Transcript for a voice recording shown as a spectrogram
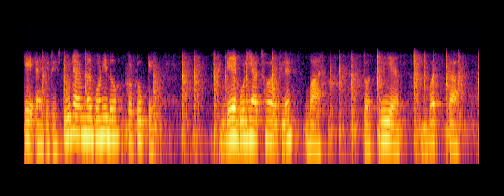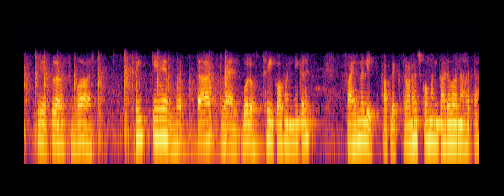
k as it is two ને અંદર ગુણી દો તો ટુ કે બે ગુણ્યા છ એટલે બાર. તો થ્રી એમ વત્તા કે પ્લસ વન. થ્રી કે વત્તા ટ્વેલ્વ. બોલો, થ્રી કોમન નીકળે. ફાઇનલી આપણે ત્રણ જ કોમન કાઢવાના હતા.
